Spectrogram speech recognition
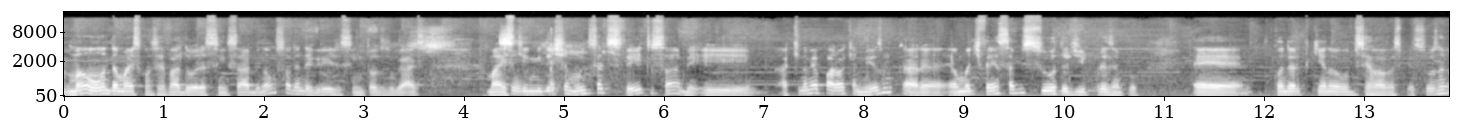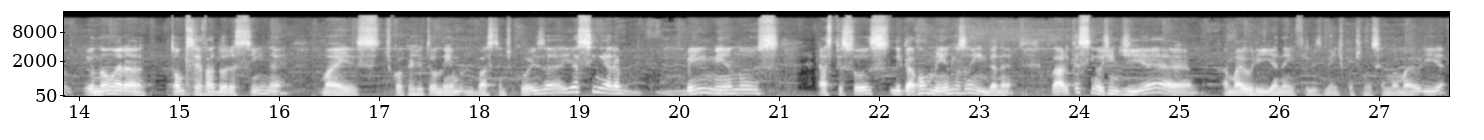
uma onda mais conservadora, assim, sabe? Não só dentro da igreja, assim, em todos os lugares, mas Sim. que me deixa muito satisfeito, sabe? E aqui na minha paróquia mesmo, cara, é uma diferença absurda de, por exemplo, é, quando eu era pequeno eu observava as pessoas, né? eu não era tão observador assim, né? Mas de qualquer jeito eu lembro de bastante coisa e assim, era bem menos. As pessoas ligavam menos ainda, né? Claro que assim, hoje em dia, a maioria, né? Infelizmente, continua sendo uma maioria,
